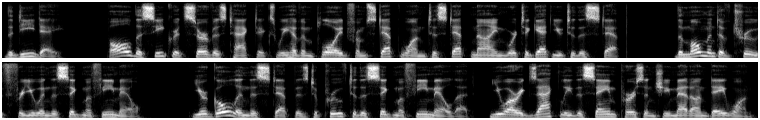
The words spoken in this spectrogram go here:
The D-Day. All the Secret Service tactics we have employed from step 1 to step 9 were to get you to this step. The moment of truth for you and the Sigma female. Your goal in this step is to prove to the Sigma female that you are exactly the same person she met on day 1,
